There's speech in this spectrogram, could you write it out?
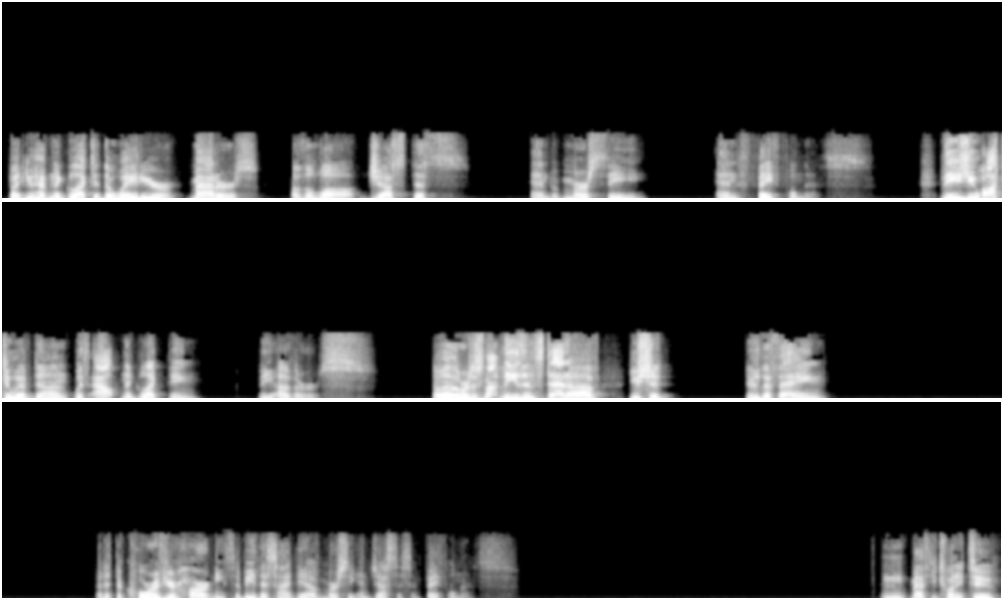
But you have neglected the weightier matters of the law, justice and mercy and faithfulness. These you ought to have done without neglecting the others. In other words, it's not these instead of. You should do the thing. But at the core of your heart needs to be this idea of mercy and justice and faithfulness. In Matthew 22,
